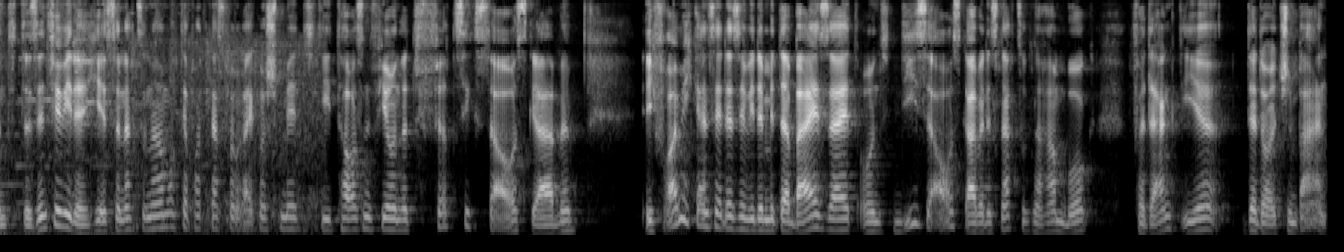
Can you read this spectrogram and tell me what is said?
Und da sind wir wieder. Hier ist der Nachtzug nach Hamburg, der Podcast von Reiko Schmidt, die 1440. Ausgabe. Ich freue mich ganz sehr, dass ihr wieder mit dabei seid und diese Ausgabe des Nachtzugs nach Hamburg verdankt ihr der Deutschen Bahn.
